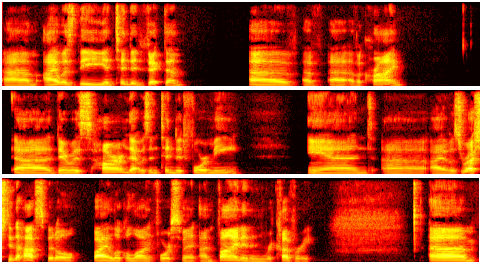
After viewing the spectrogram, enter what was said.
um, I was the intended victim of of, uh, of a crime. Uh, there was harm that was intended for me, and uh, I was rushed to the hospital by local law enforcement. I'm fine and in recovery." Um,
